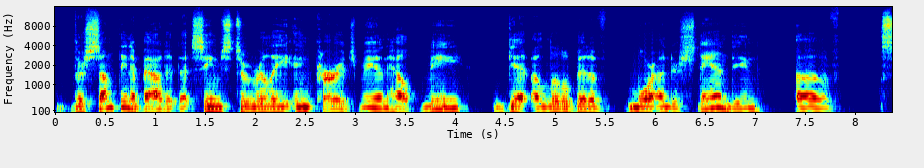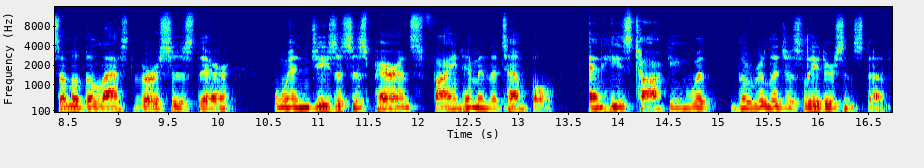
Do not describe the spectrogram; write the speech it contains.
there's something about it that seems to really encourage me and help me get a little bit of more understanding of some of the last verses there when Jesus's parents find him in the temple and he's talking with the religious leaders and stuff.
